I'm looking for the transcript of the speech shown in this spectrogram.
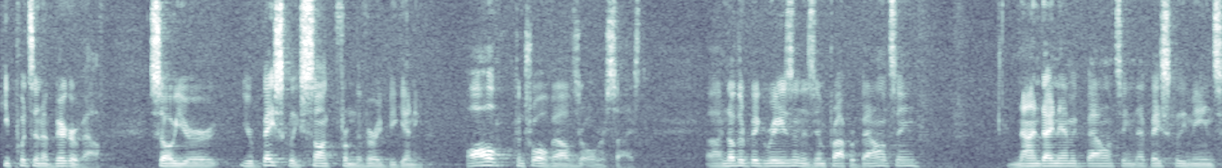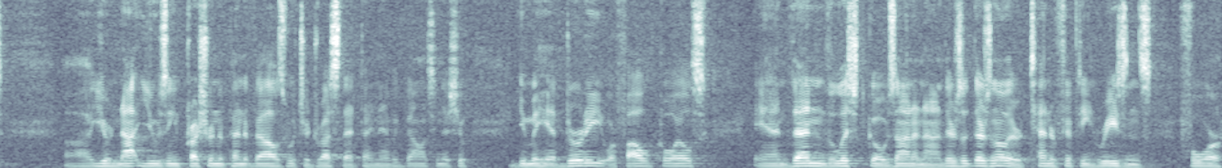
he puts in a bigger valve. So you're, you're basically sunk from the very beginning. All control valves are oversized. Uh, Another big reason is improper balancing, non-dynamic balancing. That basically means uh, you're not using pressure-independent valves, which address that dynamic balancing issue. You may have dirty or fouled coils, and then the list goes on and on. There's, a- there's another 10 or 15 reasons for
